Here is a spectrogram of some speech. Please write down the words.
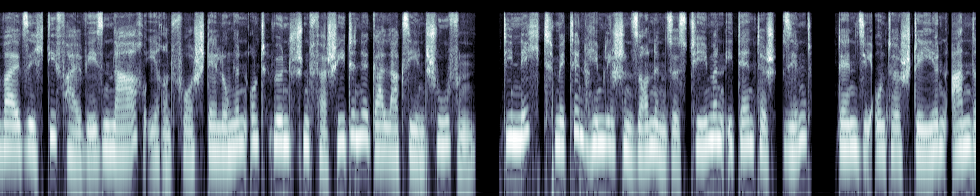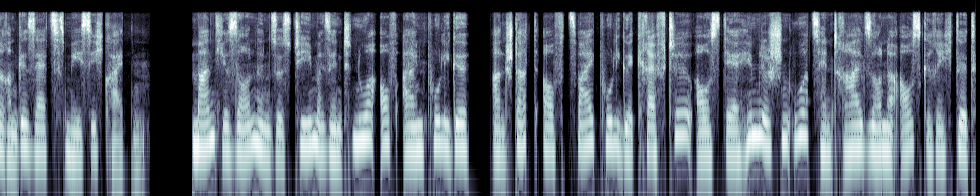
weil sich die Fallwesen nach ihren Vorstellungen und Wünschen verschiedene Galaxien schufen, die nicht mit den himmlischen Sonnensystemen identisch sind, denn sie unterstehen anderen Gesetzmäßigkeiten. Manche Sonnensysteme sind nur auf einpolige, anstatt auf zweipolige Kräfte aus der himmlischen Urzentralsonne ausgerichtet,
